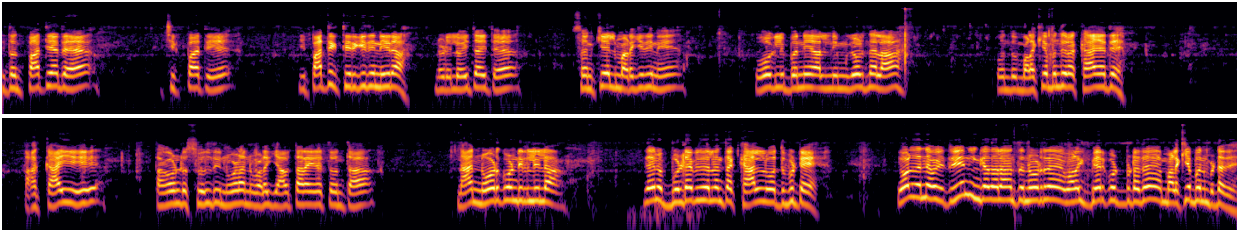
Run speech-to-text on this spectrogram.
ಇದೊಂದು ಪಾತಿ ಅದೇ ಚಿಕ್ಕ ಪಾತಿ. ಈ ಪಾತಿಗೆ ತಿರುಗಿದ್ದೀನಿ ನೀರ. ನೋಡಿ ಇಲ್ಲಿ ಹೋಯ್ತೈತೆ ಸನ್ಕೆಯಲ್ಲಿ ಮಡಗಿದ್ದೀನಿ ಹೋಗ್ಲಿ ಬನ್ನಿ, ಅಲ್ಲಿ ನಿಮ್ಗೆ ಹೇಳ್ದಲ್ಲ ಒಂದು ಮೊಳಕೆ ಬಂದಿರೋ ಕಾಯಿ ಅದೇ. ಆ ಕಾಯಿ ತಗೊಂಡು ಸುಲ್ದು ನೋಡೋಣ ಒಳಗೆ ಯಾವ ಥರ ಇರುತ್ತೋ ಅಂತ. ನಾನು ನೋಡ್ಕೊಂಡಿರಲಿಲ್ಲ. ಇದೇನು ಬುಲ್ಡೆ ಬಿದ್ದಲ್ಲ ಅಂತ ಕಾಲು ಒದ್ಬಿಟ್ಟೆ. ಹೇಳ್ದನೆ ಹೋಯ್ತು ಏನು ಹಿಂಗದಲ್ಲ ಅಂತ ನೋಡಿದ್ರೆ ಒಳಗೆ ಬೇರೆ ಕೊಟ್ಬಿಟ್ಟದೆ, ಮೊಳಕೆ ಬಂದುಬಿಟ್ಟದೆ.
